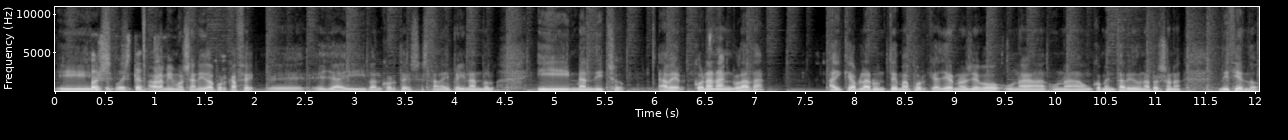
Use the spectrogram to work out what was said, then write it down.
Y Por supuesto. Ahora mismo se han ido a por café, eh, ella y Iván Cortés, están ahí peinándolo. Y me han dicho, a ver, con Ana Anglada hay que hablar un tema porque ayer nos llegó un comentario de una persona diciendo,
